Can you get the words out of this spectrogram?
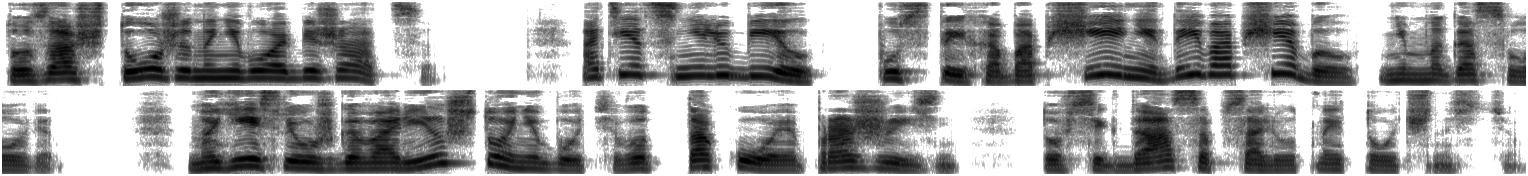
то за что же на него обижаться? Отец не любил пустых обобщений, да и вообще был немногословен. Но если уж говорил что-нибудь вот такое про жизнь, то всегда с абсолютной точностью.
